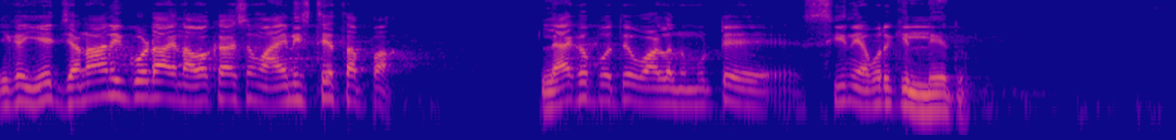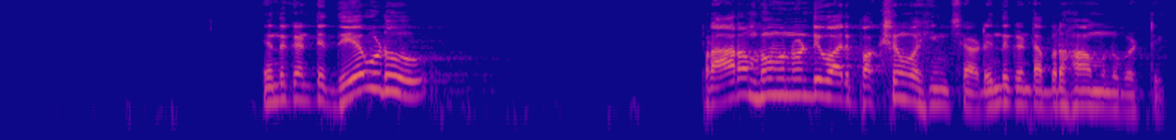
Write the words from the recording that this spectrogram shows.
ఇక ఏ జనానికి కూడా ఆయన అవకాశం ఆయన ఇస్తే తప్ప లేకపోతే వాళ్ళను ముట్టే సీన్ ఎవరికి లేదు. ఎందుకంటే దేవుడు ప్రారంభం నుండి వారి పక్షం వహించాడు. ఎందుకంటే అబ్రహామును బట్టి.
